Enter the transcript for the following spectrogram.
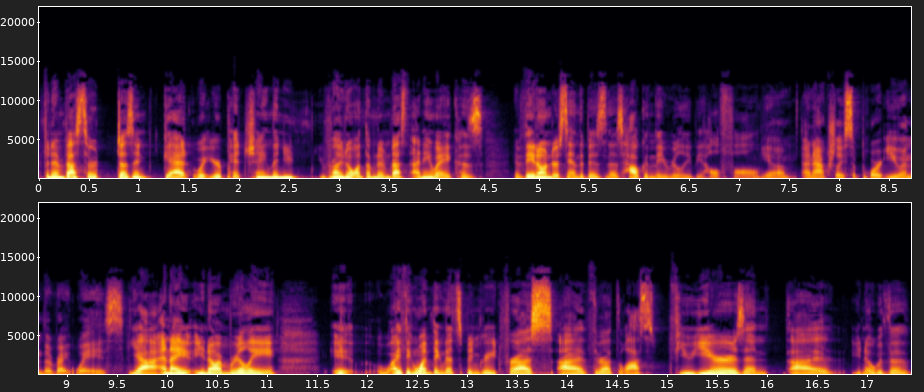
if an investor doesn't get what you're pitching, then you you probably don't want them to invest anyway because if they don't understand the business, how can they really be helpful? Yeah, and actually support you in the right ways. Yeah, and I, you know, I'm really, it, I think one thing that's been great for us uh, throughout the last few years, and uh, you know, with the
